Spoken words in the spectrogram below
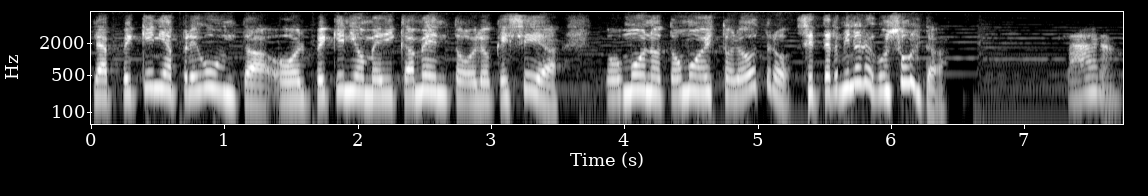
la pequeña pregunta o el pequeño medicamento o lo que sea, tomó no tomó esto o lo otro, se terminó la consulta. Claro.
